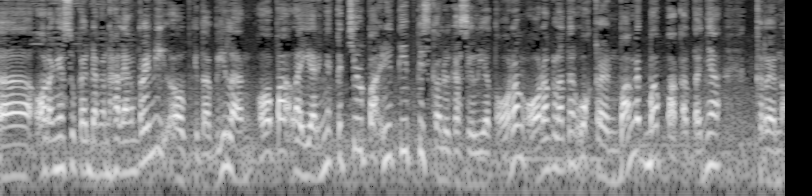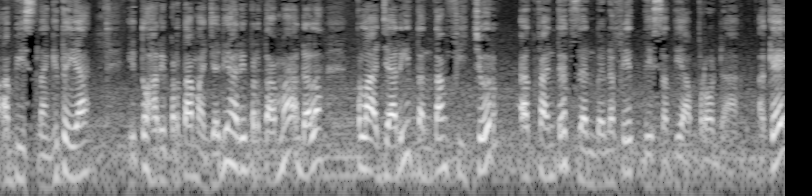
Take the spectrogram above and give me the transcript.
uh, Orang yang suka dengan hal yang trendy Oh kita bilang Oh pak layarnya kecil pak ini tipis Kalau dikasih lihat orang Orang kelihatan wah keren banget bapak Katanya keren abis Nah gitu ya Itu hari pertama Jadi hari pertama adalah pelajari tentang fitur advantage dan benefit di setiap produk. Oke? Okay?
